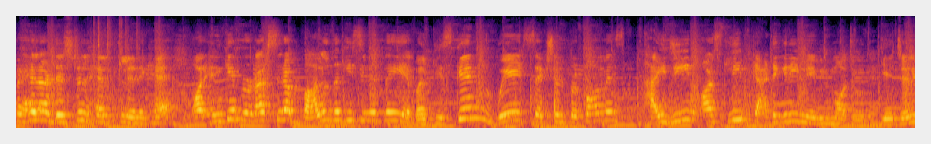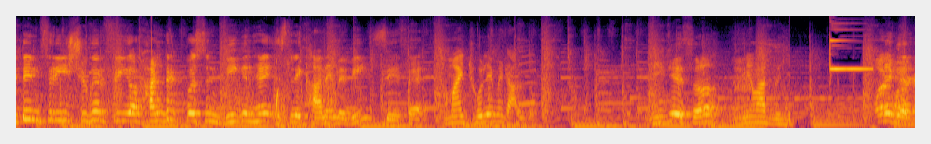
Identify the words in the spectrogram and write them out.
पहला डिजिटल हेल्थ क्लिनिक है और इनके प्रोडक्ट सिर्फ़ बालों तक ही सीमित नहीं है बल्कि skin weight sexual performance hygiene और स्लीप कैटेगरी में भी मौजूद है। ये जेलेटिन फ्री शुगर फ्री और 100% वीगन है इसलिए खाने में भी सेफ़ है। हमारे झोले में डाल दो। लीजिए सर धन्यवाद भैया। और अगर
